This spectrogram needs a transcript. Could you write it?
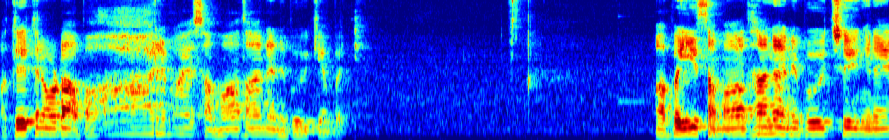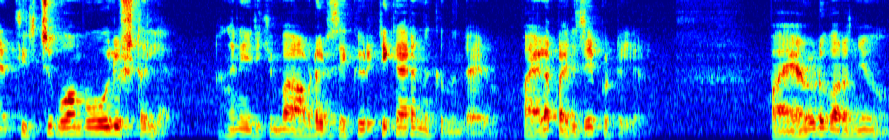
അദ്ദേഹത്തിന് അവിടെ അപാരമായ സമാധാനം അനുഭവിക്കാൻ പറ്റി. അപ്പോൾ ഈ സമാധാനം അനുഭവിച്ച് ഇങ്ങനെ തിരിച്ചു പോകാൻ പോലും ഇഷ്ടമല്ല അങ്ങനെ ഇരിക്കുമ്പോൾ അവിടെ ഒരു സെക്യൂരിറ്റിക്കാരൻ നിൽക്കുന്നുണ്ടായിരുന്നു. അപ്പോൾ അയാളെ പരിചയപ്പെട്ടു ഇയാൾ അപ്പോൾ അയാളോട് പറഞ്ഞു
